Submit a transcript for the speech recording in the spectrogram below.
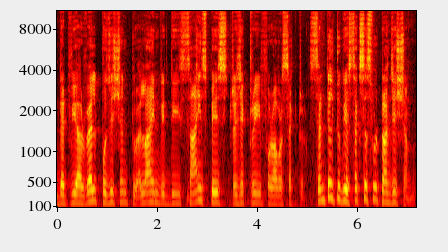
that we are well positioned to align with the science-based trajectory for our sector. Central to be a successful transition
